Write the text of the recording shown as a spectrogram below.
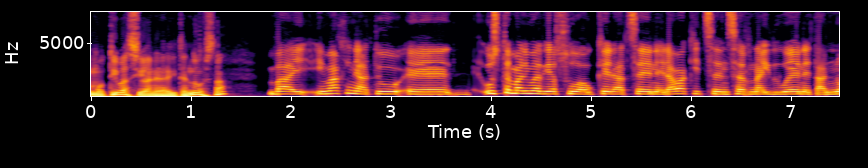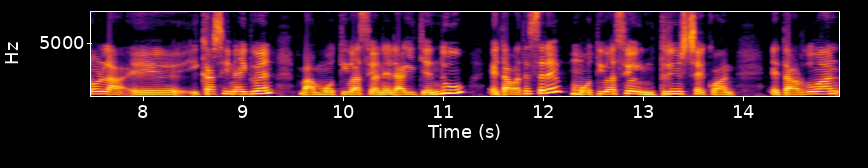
motivazioan eragiten du, ezta? Bai, imaginatu, e, uste malima diozu aukeratzen, erabakitzen zer nahi duen eta nola e, ikasi nahi duen, ba, motivazioan eragiten du, eta batez ere, motivazio intrinsekoan. Eta orduan,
